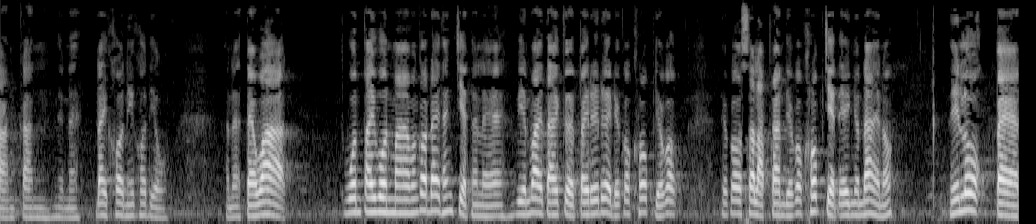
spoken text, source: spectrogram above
ต่างกันเนี่ยนะได้ข้อนี้ข้อเดียวนะแต่ว่าวนไปวนมามันก็ได้ทั้งเจ็ดนั่นแหละเวียนว่ายตายเกิดไปเรื่อยๆเดี๋ยวก็ครบเดี๋ยวก็เดี๋ยวก็สลับกันเดี๋ยวก็ครบเจ็ดเองจนได้เนาะในโลกแปด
